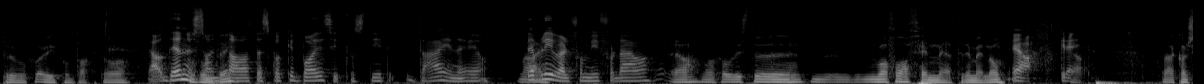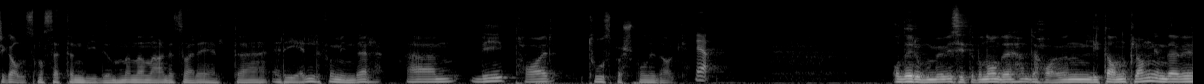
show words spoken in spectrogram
prøve å få øyekontakt og Ja, det er nå sant, ting. da, at jeg skal ikke bare sitte og stirre deg inn i øynene. Nei. Det blir vel for mye for deg òg? Ja, i hvert fall hvis du Du må i hvert fall ha fem meter imellom. Ja, greit. Det er kanskje ikke alle som har sett den videoen, men den er dessverre helt uh, reell for min del. Um, vi tar to spørsmål i dag. Ja. Og det rommet vi sitter på nå, det, det har jo en litt annen klang enn det vi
